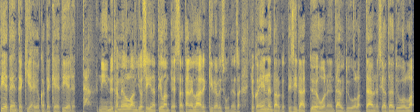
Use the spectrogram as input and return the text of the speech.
tieteentekijä, joka tekee tiedettä, niin nythän me ollaan jo siinä tilanteessa, että hänen lähdekirjallisuutensa, joka ennen tarkoitti sitä, että työhuoneen täytyy olla täynnä, siellä täytyy olla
